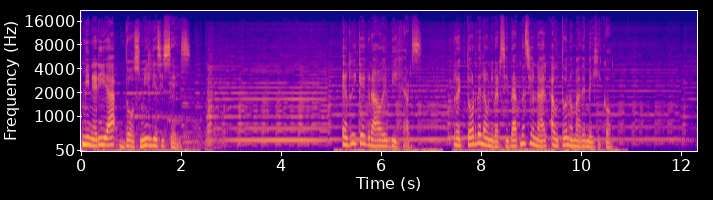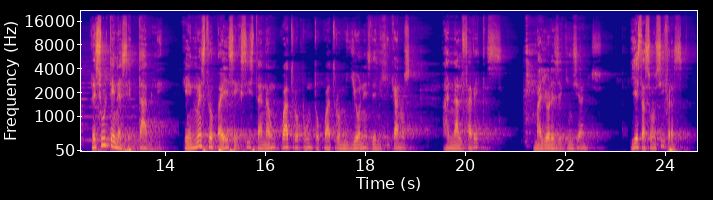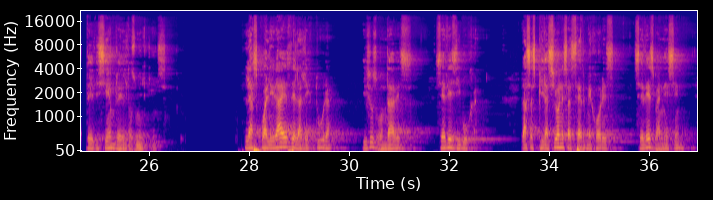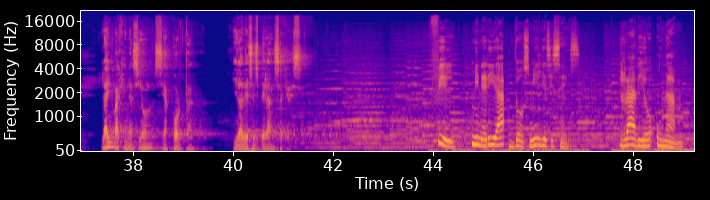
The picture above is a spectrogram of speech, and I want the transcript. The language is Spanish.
Minería 2016. Enrique Graue Vigers, rector de la Universidad Nacional Autónoma de México. Resulta inaceptable que en nuestro país existan aún 4.4 millones de mexicanos analfabetas mayores de 15 años. Y estas son cifras de diciembre del 2015. Las cualidades de la lectura y sus bondades se desdibujan. Las aspiraciones a ser mejores se desvanecen, la imaginación se acorta y la desesperanza crece. FIL, Minería 2016. Radio UNAM.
